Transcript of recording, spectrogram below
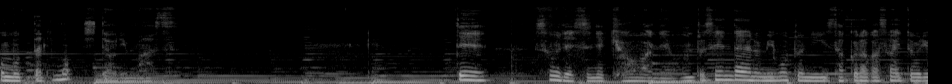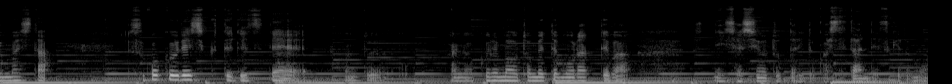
思ったりもしております。でそうですね今日はねほんと仙台の見事に桜が咲いておりましたすごく嬉しくてですね本当あの車を止めてもらっては、ね、写真を撮ったりとかしてたんですけども本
